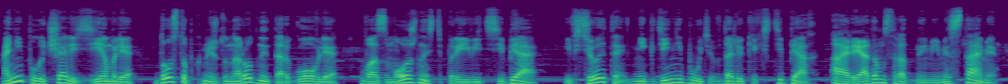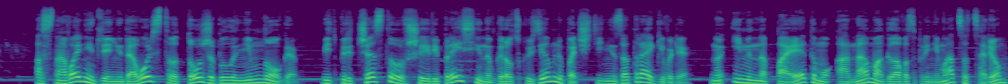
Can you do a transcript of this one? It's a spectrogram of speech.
Они получали земли, доступ к международной торговле, возможность проявить себя. И все это не где-нибудь в далеких степях, а рядом с родными местами. Оснований для недовольства тоже было немного, ведь предшествовавшие репрессии новгородскую землю почти не затрагивали, но именно поэтому она могла восприниматься царем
